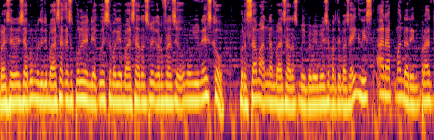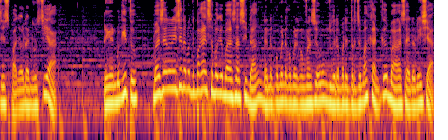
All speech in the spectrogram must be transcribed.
Bahasa Indonesia pun menjadi bahasa ke-10 yang diakui sebagai bahasa resmi konferensi umum UNESCO bersama enam bahasa resmi PBB seperti bahasa Inggris, Arab, Mandarin, Prancis, Spanyol, dan Rusia. Dengan begitu, bahasa Indonesia dapat dipakai sebagai bahasa sidang dan dokumen-dokumen konferensi umum juga dapat diterjemahkan ke bahasa Indonesia.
